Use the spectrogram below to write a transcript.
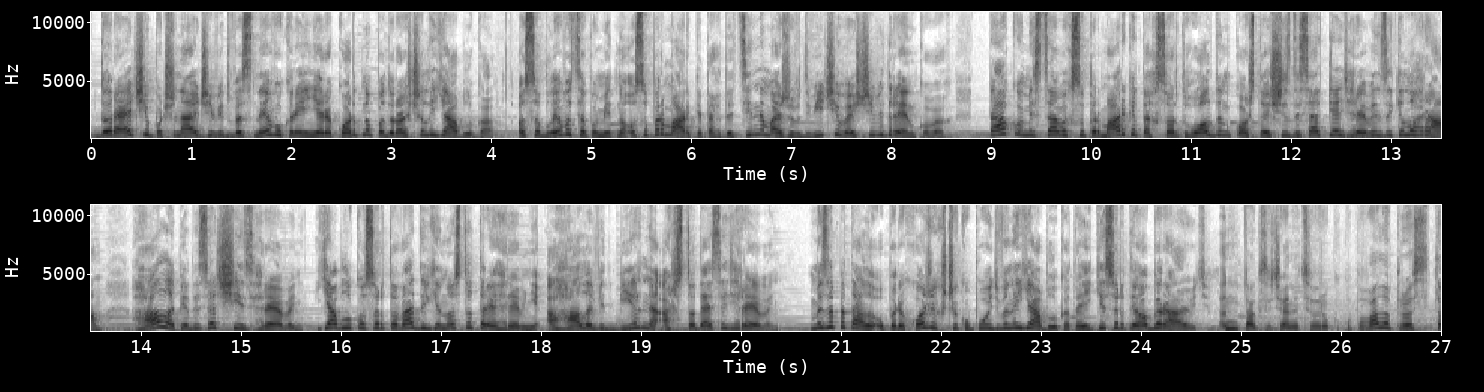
До речі, починаючи від весни в Україні рекордно подорожчали яблука. Особливо це помітно у супермаркетах, де ціни майже вдвічі вищі від ринкових. Так, у місцевих супермаркетах сорт Голден коштує 65 гривень за кілограм, гала 56 гривень, яблуко сортове 93 гривні, а гала відбірне аж 110 гривень. Ми запитали у перехожих, чи купують вони яблука та які сорти обирають. Ну так, звичайно, цього року купувала. Просто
